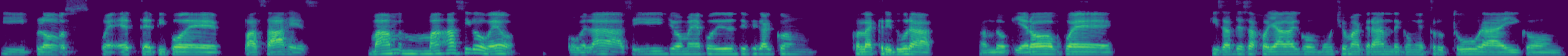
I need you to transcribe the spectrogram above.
y plus, pues este tipo de pasajes. Más, más así lo veo, o mm, verdad, así yo me he podido identificar con, con la escritura cuando quiero, pues, quizás desarrollar algo mucho más grande con estructura y con,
